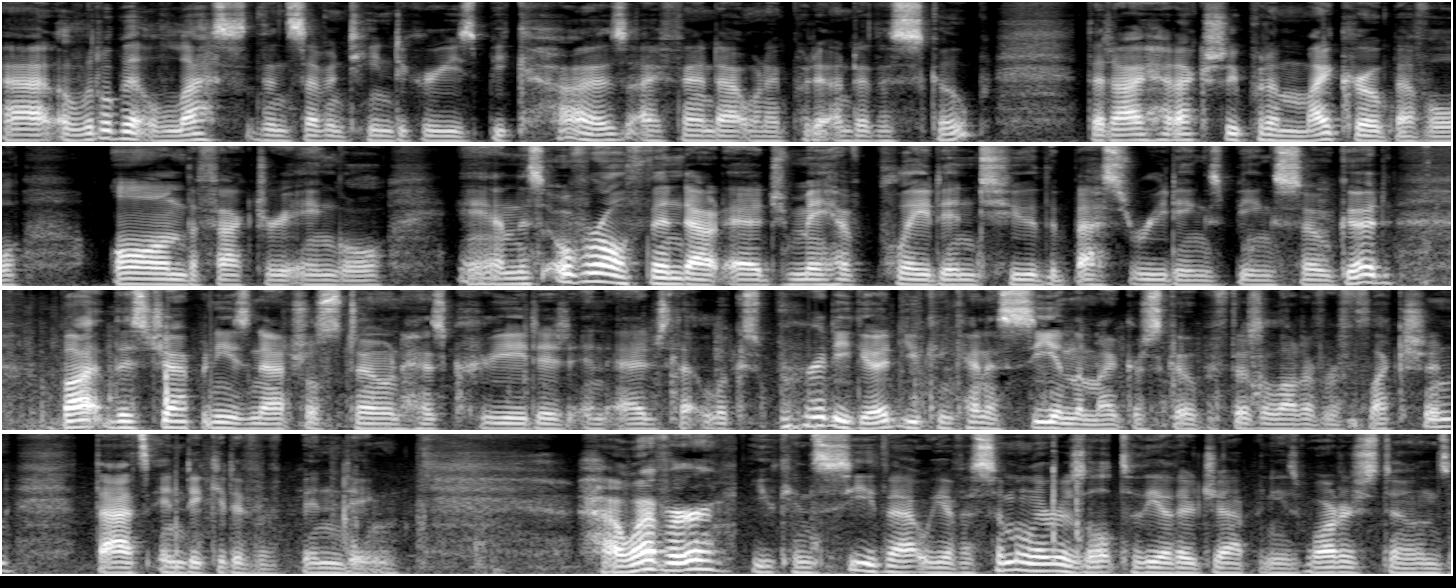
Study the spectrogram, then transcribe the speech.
at a little bit less than 17 degrees because I found out when I put it under the scope that I had actually put a micro bevel on the factory angle and this overall thinned out edge may have played into the BESS readings being so good, but this Japanese natural stone has created an edge that looks pretty good. You can kind of see in the microscope if there's a lot of reflection, that's indicative of bending. However, you can see that we have a similar result to the other Japanese water stones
